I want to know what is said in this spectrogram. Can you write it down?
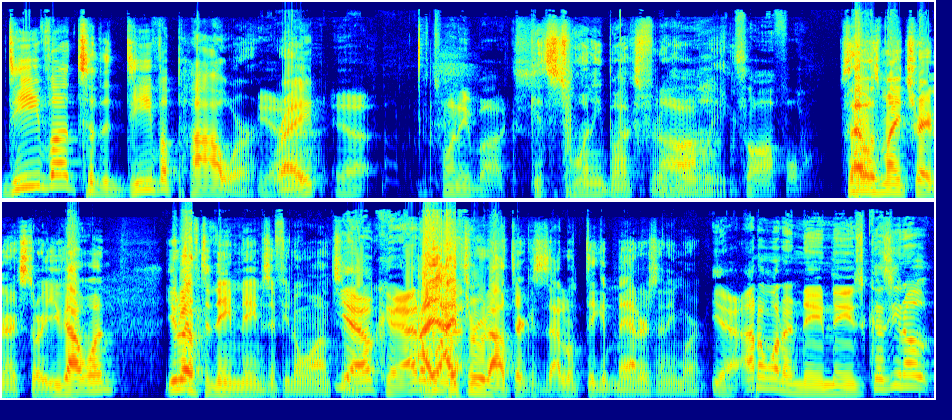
diva to the diva power, Yeah, right? Yeah. 20 bucks. Gets 20 bucks for the Oh, whole ah, week. it's awful. So that was my train wreck story. You got one? You don't have to name names if you don't want to. Yeah, okay, I I, don't I, wanna- threw it out there because I don't think it matters anymore. Yeah, I don't want to name names because you know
